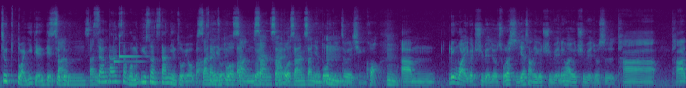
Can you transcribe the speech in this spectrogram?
就短一点点，就三三年。三单三，我们预算三年左右吧，三年左右，多吧，三三三或三三年多一点嗯这个情况。嗯嗯，另外一个区别就是除了时间上的一个区别，另外一个区别就是他他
